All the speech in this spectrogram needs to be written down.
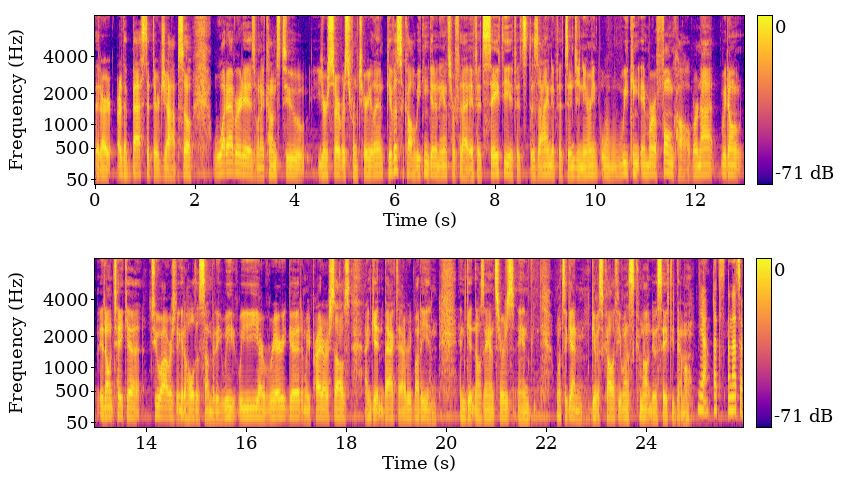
that are are the best at their job. So, whatever it is, when it comes to your service from Cherryland, give us a call. We can get an answer for that. If it's safety, if it's design, if it's engineering, we can. And we're a phone call. We're not. We don't. It don't take you two hours to get a hold of somebody. We we are very good, and we pride ourselves on getting back to everybody and and getting those answers. And once again, give us a call if you want us to come out and do a safety demo. Yeah, that's and that's a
